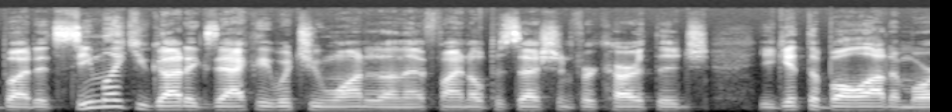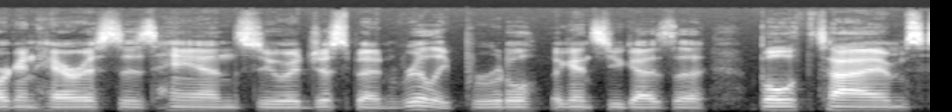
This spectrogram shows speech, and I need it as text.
but it seemed like you got exactly what you wanted on that final possession for Carthage. You get the ball out of Morgan Harris's hands, who had just been really brutal against you guys uh, both times,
